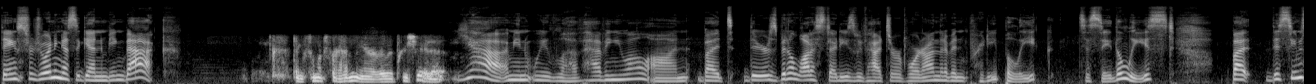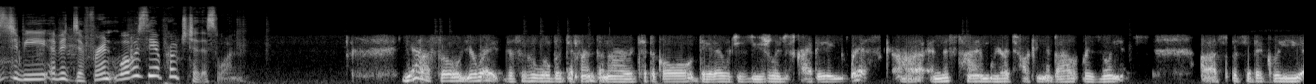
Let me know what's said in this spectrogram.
Thanks for joining us again and being back. Thanks so much for having me. I really appreciate it. Yeah, I mean, we love having you all on, but there's been a lot of studies we've had to report on that have been pretty bleak, to say the least. But this seems to be a bit different. What was the approach to this one? Yeah, so you're right. This is a little bit different than our typical data, which is usually describing risk. Uh, and this time we are talking about resilience. Uh, specifically,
